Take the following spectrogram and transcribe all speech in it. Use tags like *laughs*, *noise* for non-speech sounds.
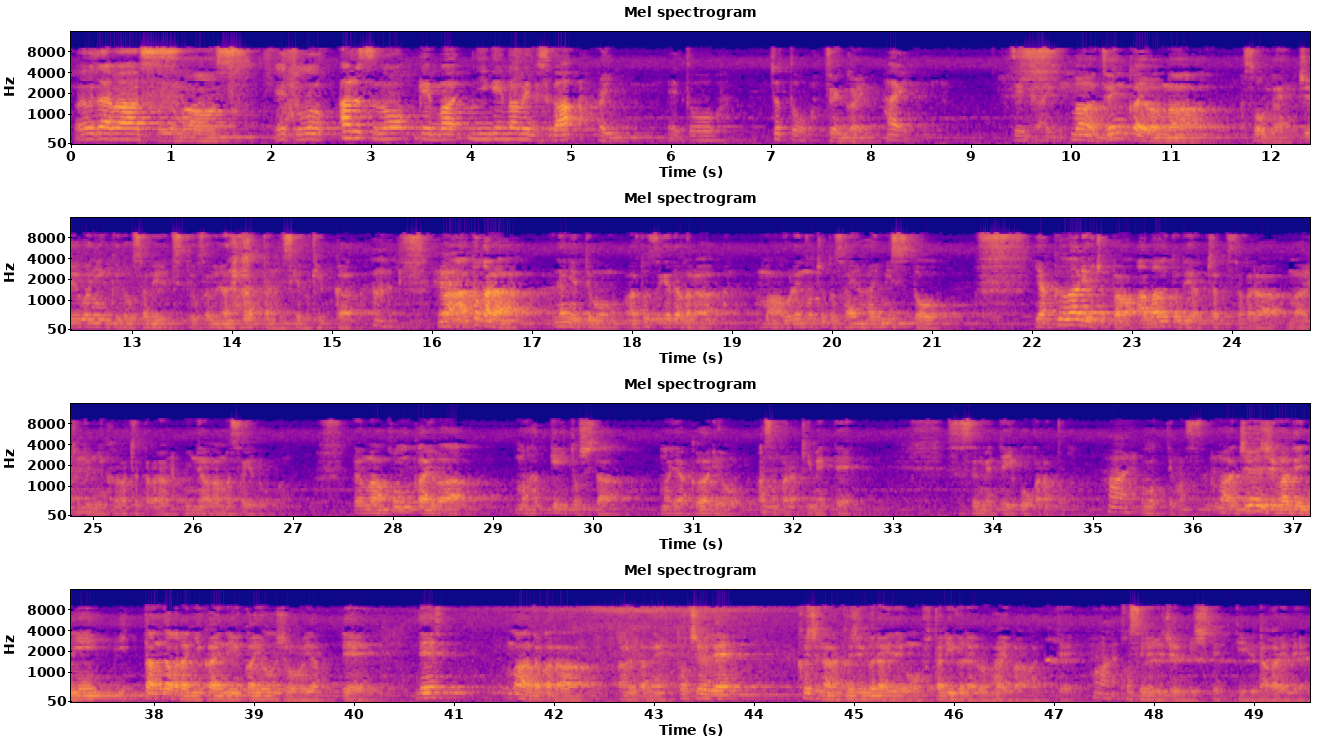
おはようございます。おはようございます。えっ、と、アルスの現場、2現場目ですが、はい、えっ、と、ちょっと、前回。はい、前回。まあ前回はまあ、そうね、15人区で収めるっつって収められなかったんですけど、結果。*laughs* まあ後から何言っても後付けだから、まあ俺のちょっと采配ミスと、役割をちょっとアバウトでやっちゃってたから、まあちょっと人気かかっちゃったから、みんなが頑張ってたけど。でまあ今回は、まあはっきりとした、まあ、役割を朝から決めて、進めていこうかなと。はい。思ってます、まあ、10時までに一旦だから2階の床養生をやってでまあだからあれだね途中で9時なら9時ぐらいでもう2人ぐらいはファイバーがあって、はいこすれる準備してっていう流れで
